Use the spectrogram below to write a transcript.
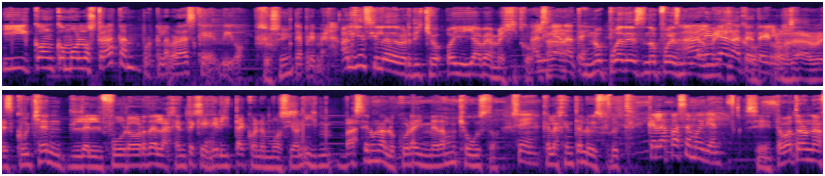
y con cómo los tratan, porque la verdad es que digo, Pues sí. de primera. Alguien sí le debe haber dicho, oye, ya ve a México. O sea, Aliviánate. no puedes, no puedes ni ir a México. Taylor. O sea, escuchen el furor de la gente que Sí. grita con emoción y va a ser una locura y me da mucho gusto Sí. que la gente lo disfrute. Que la pase muy bien. Sí, te voy a traer una,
